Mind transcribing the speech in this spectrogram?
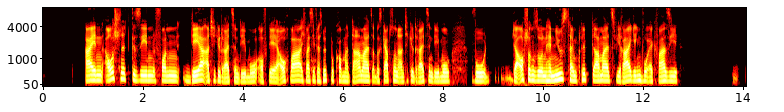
einen Ausschnitt gesehen von der Artikel 13 Demo, auf der er auch war. Ich weiß nicht, wer es mitbekommen hat damals, aber es gab so eine Artikel 13 Demo, wo da auch schon so ein Herr Newstime-Clip damals viral ging, wo er quasi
